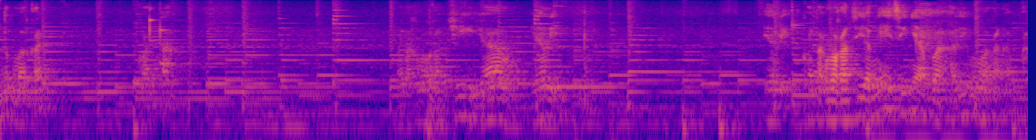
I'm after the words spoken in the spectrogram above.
untuk makan? Kotak. Kotak makan siang, ya Li. Ya Li, kotak makan siangnya isinya apa? Ali mau makan apa?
